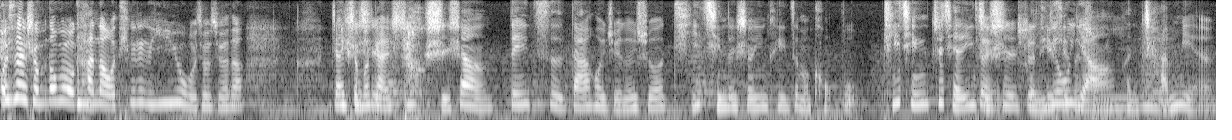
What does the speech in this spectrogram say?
我现在什么都没有看到，我听这个音乐我就觉得，这什么感受？史上第一次，大家会觉得说提琴的声音可以这么恐怖。提琴之前一直是很悠扬、很缠绵，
